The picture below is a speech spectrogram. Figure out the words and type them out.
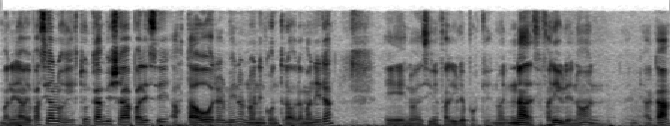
manera de pasearlo. Esto en cambio ya aparece, hasta ahora al menos, no han encontrado la manera. Eh, no voy a decir infalible porque no hay, nada es infalible ¿no? acá,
